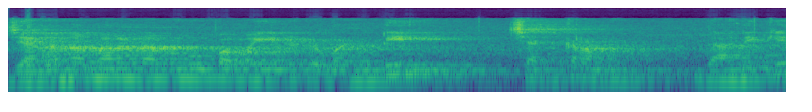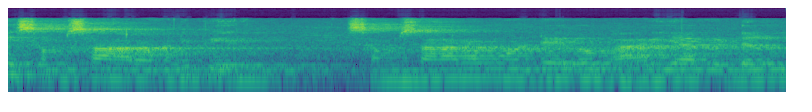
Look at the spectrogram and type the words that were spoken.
జనన మరణ రూపమైనటువంటి చక్రం. దానికే సంసారం అని పేరు. సంసారం అంటే ఏదో భార్య బిడ్డలు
